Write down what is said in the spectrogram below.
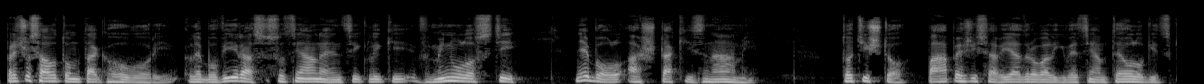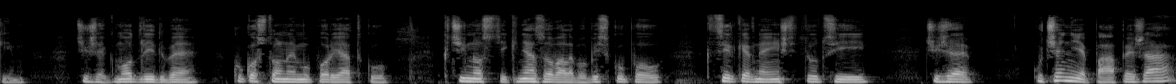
Prečo sa o tom tak hovorí? Lebo výraz sociálnej encykliky v minulosti nebol až taký známy. Totižto pápeži sa vyjadrovali k veciam teologickým, čiže k modlitbe, ku kostolnému poriadku, k činnosti kňazov alebo biskupov, k cirkevnej inštitúcii, čiže učenie pápeža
